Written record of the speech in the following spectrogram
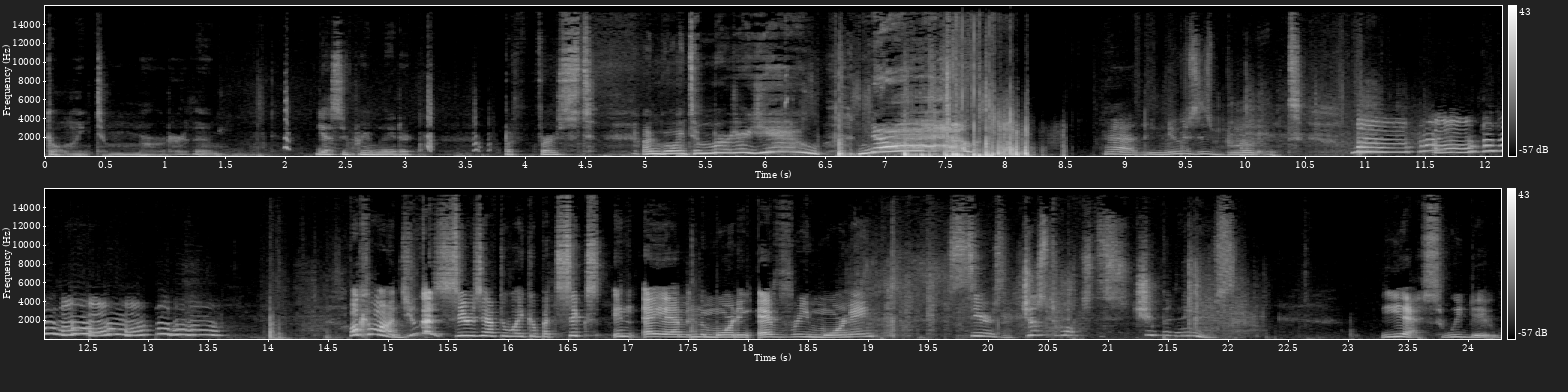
going to murder them. Yes, Supreme Leader. But first, I'm going to murder you! No! Ah, the news is brilliant. Oh, come on. Do you guys seriously have to wake up at 6 in a.m. in the morning every morning? Seriously, just to watch the stupid news. Yes, we do.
